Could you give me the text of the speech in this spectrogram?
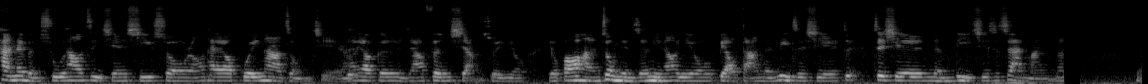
看那本书，他要自己先吸收，然后他要归纳总结，然后要跟人家分享，所以有有包含重点整理，然后也有表达能力这些，对这些能力其实是还蛮蛮，对，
